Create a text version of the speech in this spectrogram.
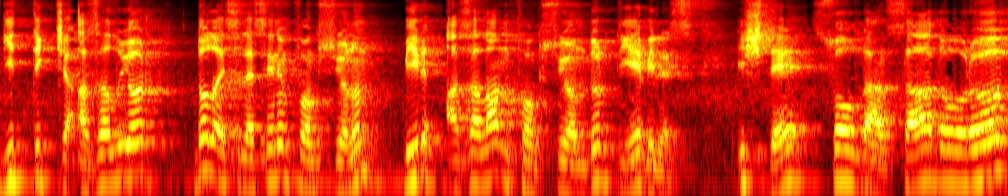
gittikçe azalıyor. Dolayısıyla senin fonksiyonun bir azalan fonksiyondur diyebiliriz. İşte soldan sağa doğru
